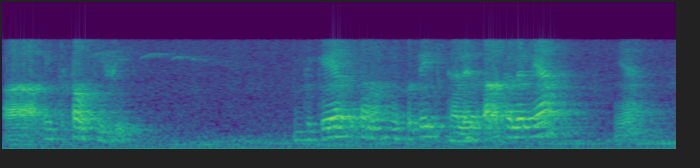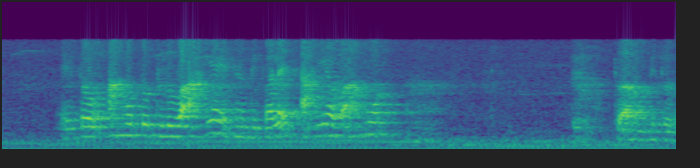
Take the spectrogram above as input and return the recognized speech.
uh, itu tauqifi. Zikir itu harus mengikuti dalil. Kalau dalilnya ya itu amutu dulu wa ahya yang dibalik ahya wa amut. Doa mau tidur.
